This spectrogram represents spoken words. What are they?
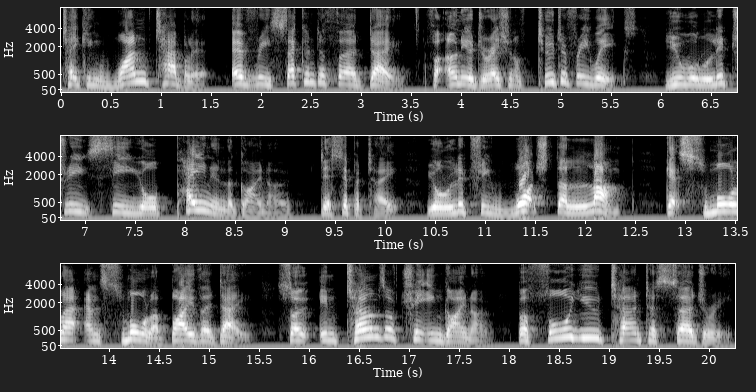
Taking one tablet every second to third day for only a duration of two to three weeks, you will literally see your pain in the gyno dissipate. You'll literally watch the lump get smaller and smaller by the day. So, in terms of treating gyno, before you turn to surgery,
